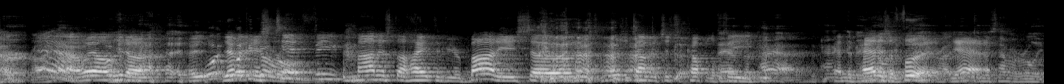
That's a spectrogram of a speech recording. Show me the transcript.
bad. hurt, right? yeah, well, you know, What- yeah, what but could it's go 10 wrong? feet minus the height of your body, so most of the time it's just a couple of And the feet. pad. The pad And can the be pad is a foot, thick, right? You yeah. can just have a really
